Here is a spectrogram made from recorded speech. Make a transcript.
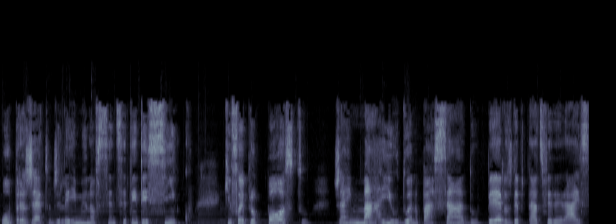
o projeto de lei 1975, que foi proposto já em maio do ano passado pelos deputados federais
